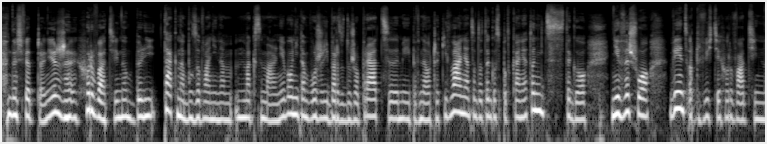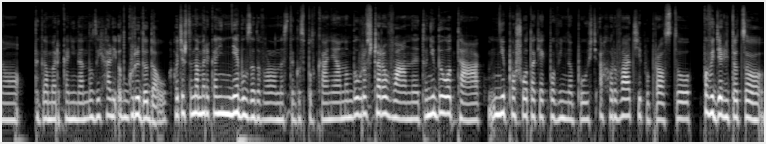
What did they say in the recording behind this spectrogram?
doświadczenie, że Chorwaci no, byli tak nabuzowani nam maksymalnie, bo oni tam włożyli bardzo dużo pracy, mieli pewne oczekiwania co do tego spotkania, to nic z tego nie wyszło, więc oczywiście Chorwaci no tego Amerykanina, no zjechali od góry do dołu. Chociaż ten Amerykanin nie był zadowolony z tego spotkania, no był rozczarowany, to nie było tak, nie poszło tak, jak powinno pójść, a Chorwaci po prostu powiedzieli to, co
